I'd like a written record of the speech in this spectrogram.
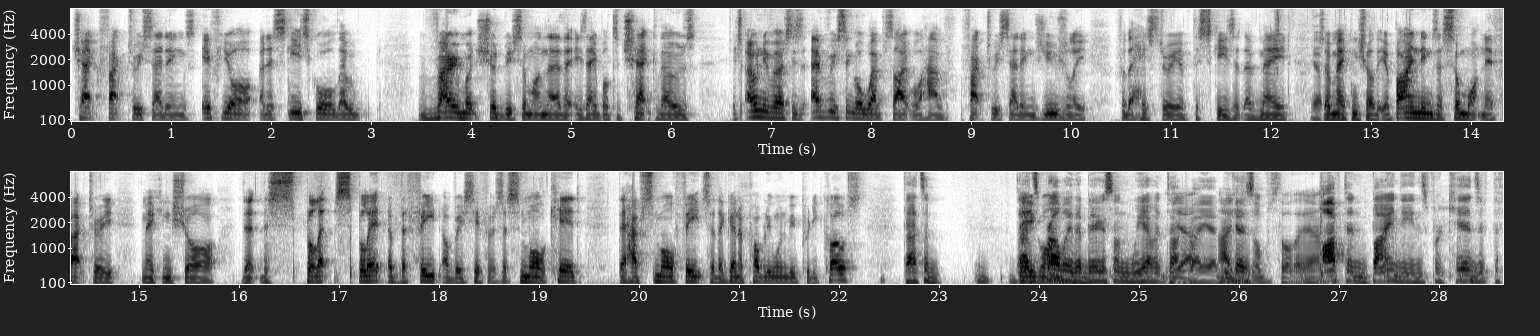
Check factory settings. If you're at a ski school, there very much should be someone there that is able to check those. It's only versus every single website will have factory settings usually for the history of the skis that they've made. Yep. So making sure that your bindings are somewhat near factory, making sure that the split split of the feet, obviously if it's a small kid, they have small feet, so they're going to probably want to be pretty close. That's a that's one. probably the biggest one we haven't talked about yet because that. Yeah. often bindings for kids if the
